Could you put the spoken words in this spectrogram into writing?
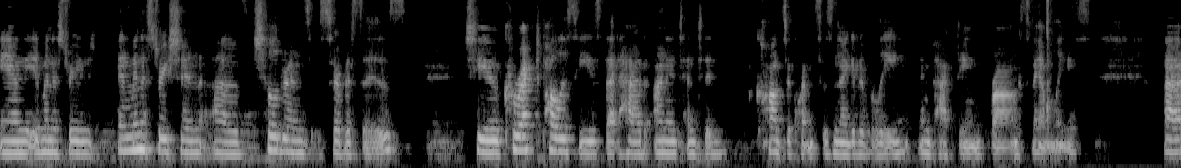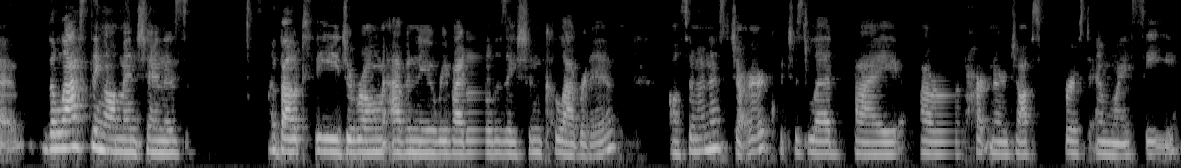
and the administration, administration of Children's Services to correct policies that had unintended consequences negatively impacting Bronx families. Uh, the last thing I'll mention is about the Jerome Avenue Revitalization Collaborative, also known as JARC, which is led by our partner Jobs First NYC.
